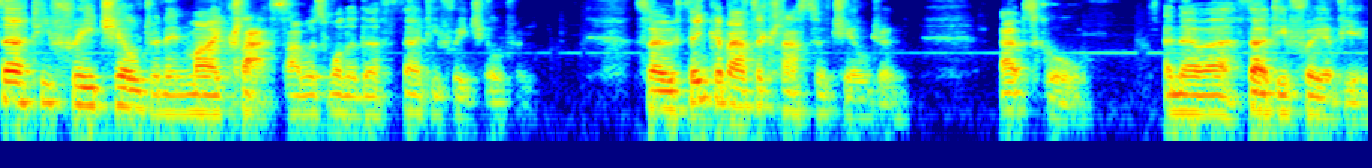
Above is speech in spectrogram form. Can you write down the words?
33 children in my class. I was one of the 33 children. So think about a class of children at school, and there are 33 of you.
